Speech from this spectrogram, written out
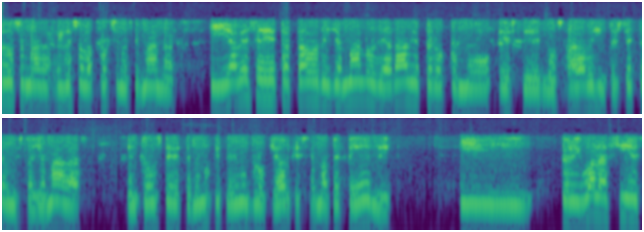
dos semanas, regreso la próxima semana. Y a veces he tratado de llamarlo de Arabia, pero como este, los árabes interceptan nuestras llamadas, entonces tenemos que tener un bloqueador que se llama VPN. Y, pero igual así es,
